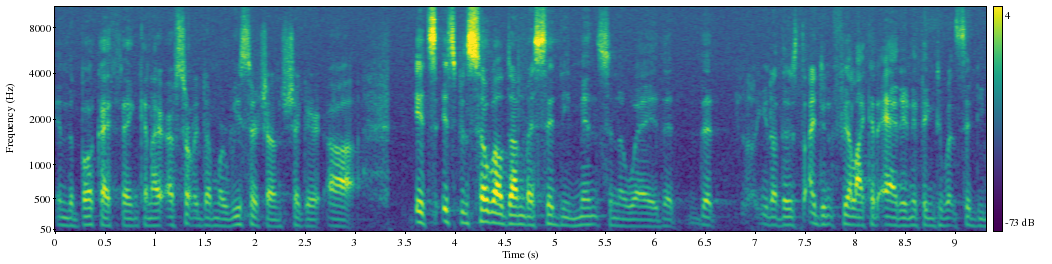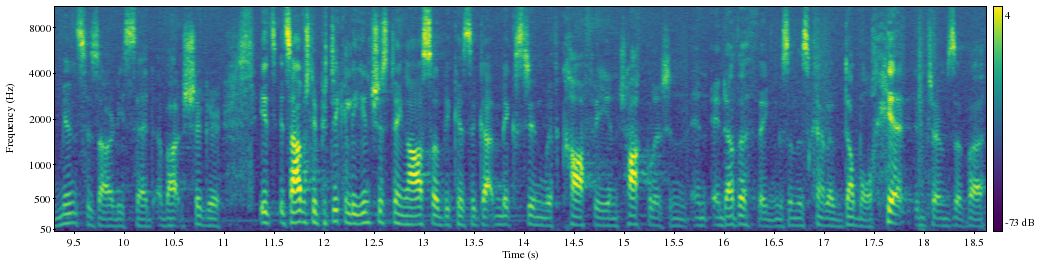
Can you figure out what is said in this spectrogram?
in, the book, I think, and I, I've certainly done more research on sugar. Uh, it's, it's been so well done by Sidney Mintz in a way that, that you know, I didn't feel I could add anything to what Sidney Mintz has already said about sugar. It's, it's obviously particularly interesting also because it got mixed in with coffee and chocolate and, and, and other things, and this kind of double hit in terms of a,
